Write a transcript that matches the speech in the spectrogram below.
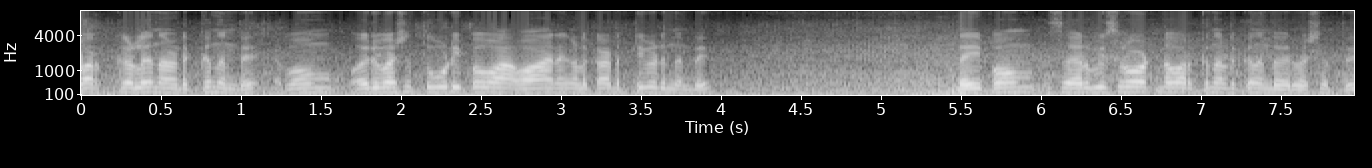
വർക്കുകൾ നടക്കുന്നുണ്ട്. അപ്പം ഒരു വശത്തുകൂടി ഇപ്പോൾ വാഹനങ്ങൾ കടത്തി വിടുന്നുണ്ട്. ഇപ്പം സർവീസ് റോഡിന്റെ വർക്ക് നടക്കുന്നുണ്ട് ഒരു വശത്ത്.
